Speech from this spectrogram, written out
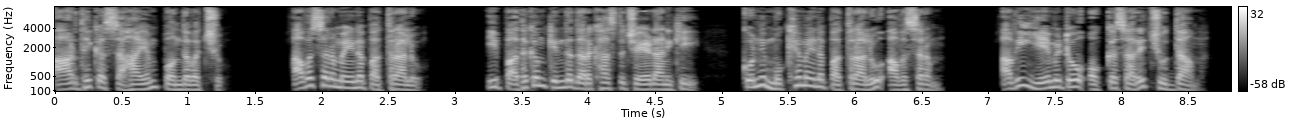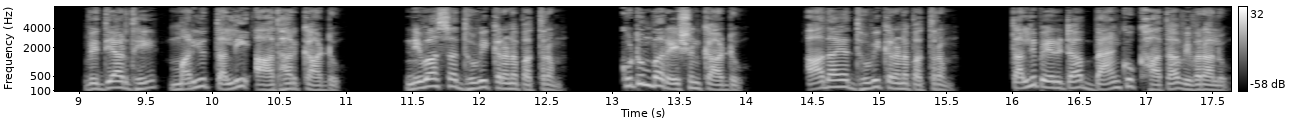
ఆర్థిక సహాయం పొందవచ్చు. అవసరమైన పత్రాలు. ఈ పథకం కింద దరఖాస్తు చేయడానికి కొన్ని ముఖ్యమైన పత్రాలు అవసరం. అవి ఏమిటో ఒక్కసారి చూద్దాం. విద్యార్థి మరియు తల్లి ఆధార్ కార్డు. నివాస ధృవీకరణ పత్రం. కుటుంబ రేషన్ కార్డు. ఆదాయ ధృవీకరణ పత్రం. తల్లి పేరిట బ్యాంకు ఖాతా వివరాలు.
